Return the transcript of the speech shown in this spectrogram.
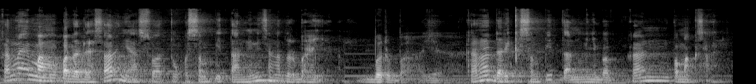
Karena emang pada dasarnya suatu kesempitan ini sangat berbahaya. Berbahaya. Karena dari kesempitan menyebabkan pemaksaan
